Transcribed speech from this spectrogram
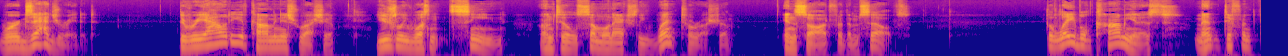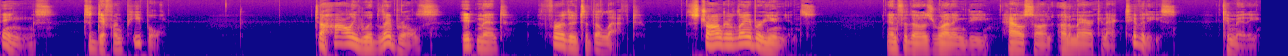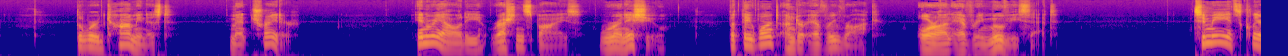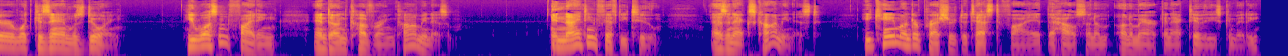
were exaggerated. The reality of communist Russia usually wasn't seen until someone actually went to Russia and saw it for themselves. The label communist meant different things to different people. To Hollywood liberals, it meant further to the left, stronger labor unions. And for those running the House on Un American Activities committee, the word communist meant traitor. In reality, Russian spies were an issue, but they weren't under every rock or on every movie set. To me, it's clear what Kazan was doing. He wasn't fighting and uncovering communism. In 1952, as an ex communist, he came under pressure to testify at the House Un American Activities Committee.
